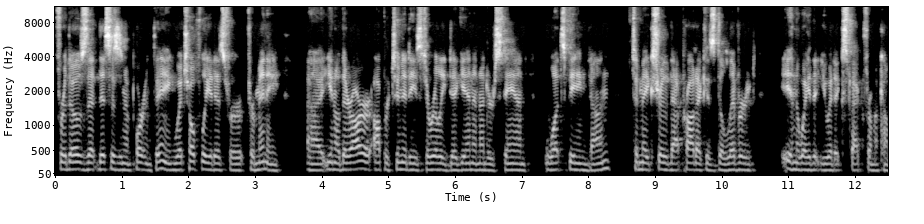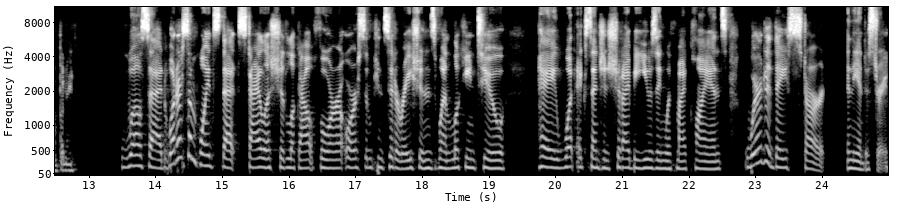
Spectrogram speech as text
for those that this is an important thing, which hopefully it is for for many, uh, you know, there are opportunities to really dig in and understand what's being done to make sure that that product is delivered in the way that you would expect from a company. Well said. What are some points that stylists should look out for or some considerations when looking to hey, what extensions should I be using with my clients? Where did they start in the industry?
